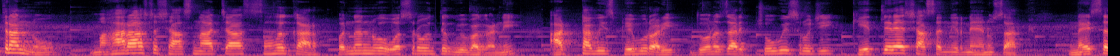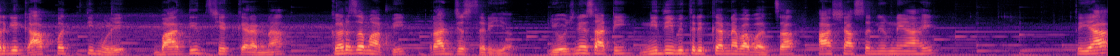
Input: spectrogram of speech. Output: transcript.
मित्रांनो महाराष्ट्र शासनाच्या सहकार पणन व वस्त्रोद्योग विभागाने अठ्ठावीस फेब्रुवारी दोन हजार चोवीस रोजी घेतलेल्या शासन निर्णयानुसार नैसर्गिक आपत्तीमुळे बाधित शेतकऱ्यांना कर्जमाफी राज्यस्तरीय योजनेसाठी निधी वितरित करण्याबाबतचा हा शासन निर्णय आहे. तर या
